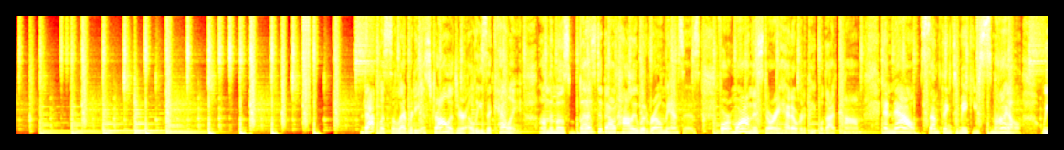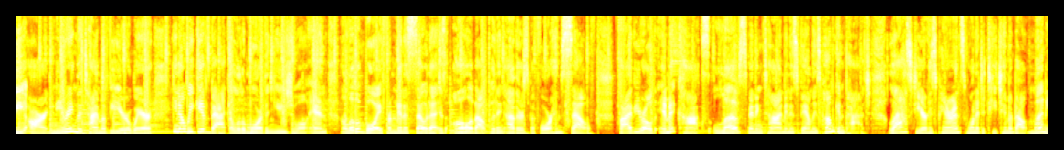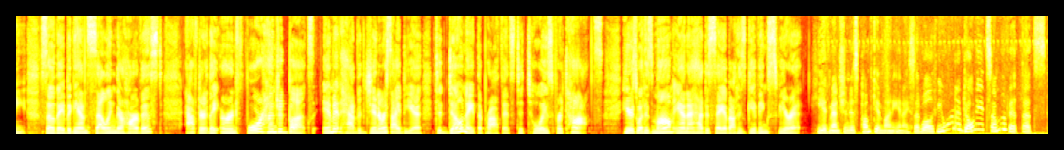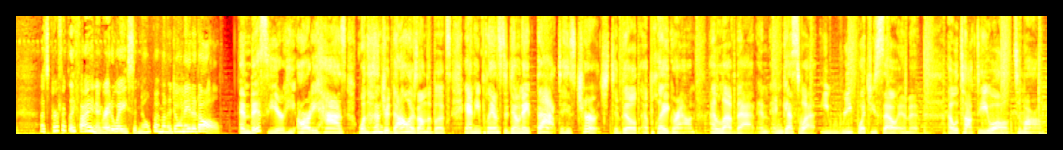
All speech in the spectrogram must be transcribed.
That was celebrity astrologer Aliza Kelly on the most buzzed about Hollywood romances. For more on this story, head over to people.com. And now, something to make you smile. We are nearing the time of year where, you know, we give back a little more than usual. And a little boy from Minnesota is all about putting others before himself. Five year old Emmett Cox loves spending time in his family's pumpkin patch. Last year, his parents wanted to teach him about money, so they began selling their harvest. After they earned 400 bucks, Emmett had the generous idea to donate the profits to Toys for Tots. Here's what his mom, Anna, had to say about his giving spirit. He had mentioned his pumpkin money, and I said, Well, if you want to donate some of it, that's, that's perfectly fine. And right away he said, Nope, I'm going to donate it all. And this year, he already has $100 on the books, and he plans to donate that to his church to build a playground. I love that. And, and guess what? You reap what you sow, Emmett. I will talk to you all tomorrow.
